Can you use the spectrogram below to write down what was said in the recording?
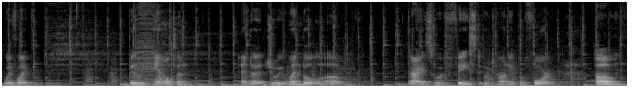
with like Billy Hamilton and uh, Joey Wendle um, guys who have faced Ohtani before. Um,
